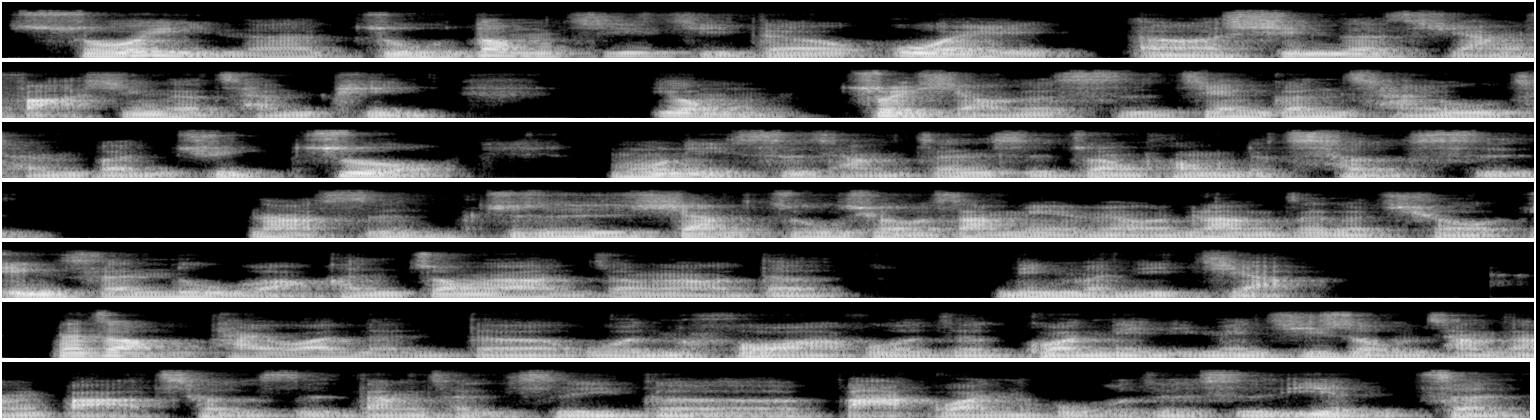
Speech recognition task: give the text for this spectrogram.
所以呢，主动积极的为呃新的想法、新的产品，用最小的时间跟财务成本去做模拟市场真实状况的测试，那是就是像足球上面有没有让这个球应声入网，很重要很重要的临门一脚。那在我们台湾人的文化或者观念里面，其实我们常常把测试当成是一个把关或者是验证。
